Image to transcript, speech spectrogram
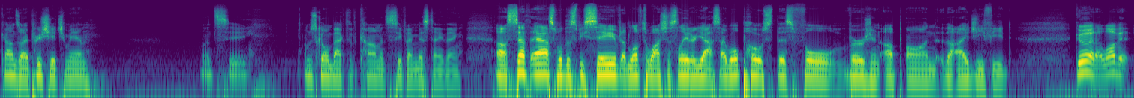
Gonzo, I appreciate you, man. Let's see. I'm just going back to the comments to see if I missed anything. Uh, Seth asks, "Will this be saved? I'd love to watch this later." Yes, I will post this full version up on the IG feed. Good, I love it.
